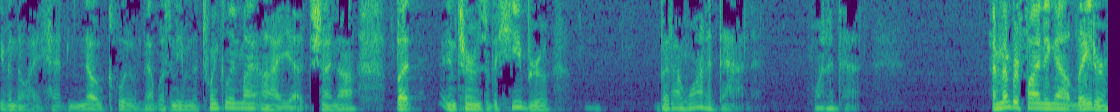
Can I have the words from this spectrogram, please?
even though I had no clue. That wasn't even the twinkle in my eye yet, Shaina. But in terms of the Hebrew, but I wanted that. Wanted that. I remember finding out later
